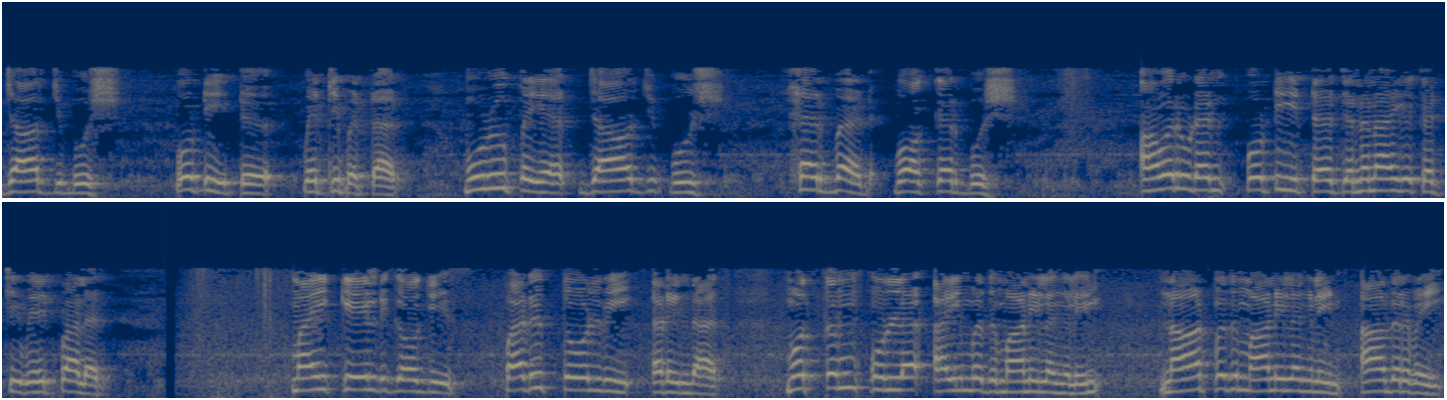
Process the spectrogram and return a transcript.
ஜார்ஜ் புஷ் போட்டியிட்டு வெற்றி பெற்றார். முழு பெயர் George Bush Herbert Walker Bush. அவருடன் போட்டியிட்ட ஜனநாயக கட்சி வேட்பாளர் மைக்கேல் கோகிஸ் படுதோல்வி அடைந்தார். மொத்தம் உள்ள ஐம்பது மாநிலங்களில் நாற்பது மாநிலங்களின் ஆதரவை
